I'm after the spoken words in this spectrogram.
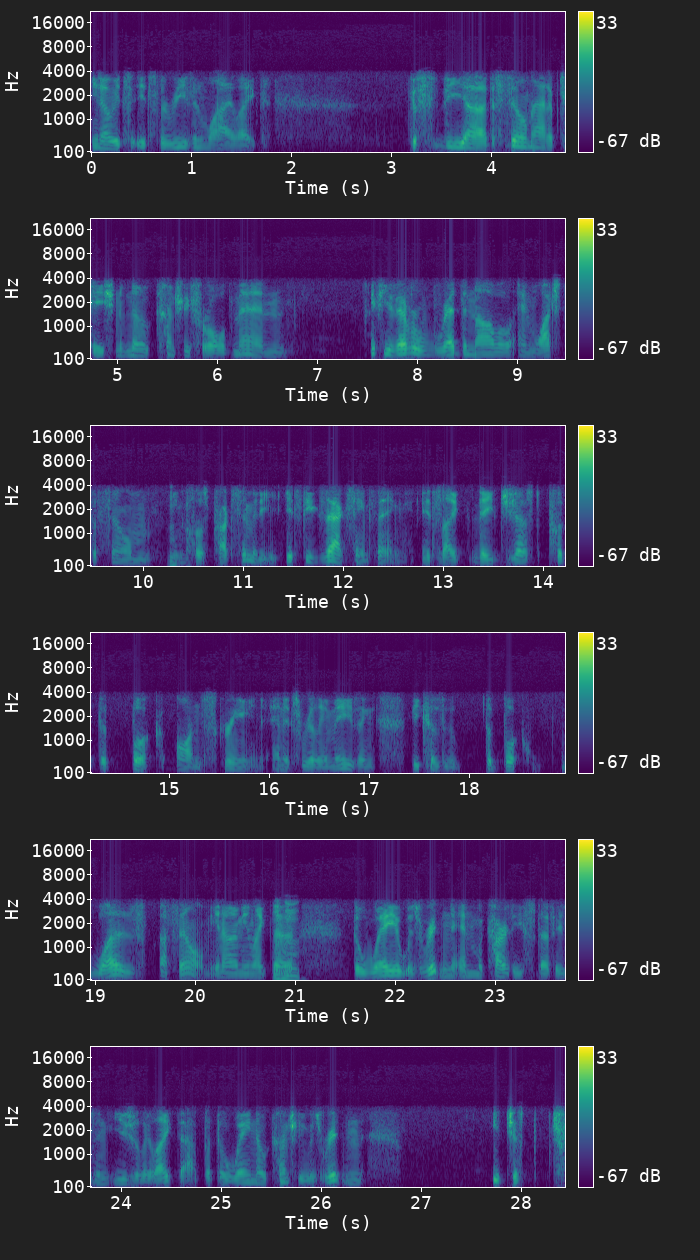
You know, it's it's the reason why like the the uh, the film adaptation of No Country for Old Men. If you've ever read the novel and watched the film in Mhm. close proximity, it's the exact same thing. It's like they just put the book on screen, and it's really amazing because the the book was a film. You know, I mean, like the Mhm. the way it was written, and McCarthy's stuff isn't usually like that, but the way No Country was written, it just tr-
